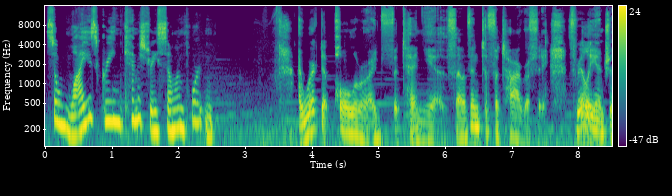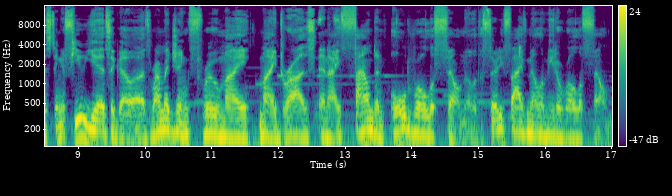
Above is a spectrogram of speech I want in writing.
So, why is green chemistry so important? I worked at Polaroid for 10 years. I was into photography. It's really interesting. A few years ago, I was rummaging through my, my drawers and I found an old roll of film. It was a 35 millimeter roll of film.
